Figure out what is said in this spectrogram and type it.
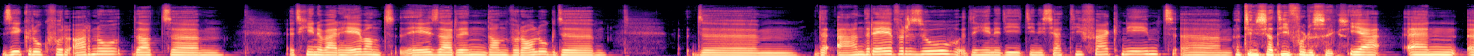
Zeker ook voor Arno, dat um, hetgene waar hij, want hij is daarin dan vooral ook de de, de aandrijver zo, degene die het initiatief vaak neemt. Um, het initiatief voor de seks. Ja, en uh,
